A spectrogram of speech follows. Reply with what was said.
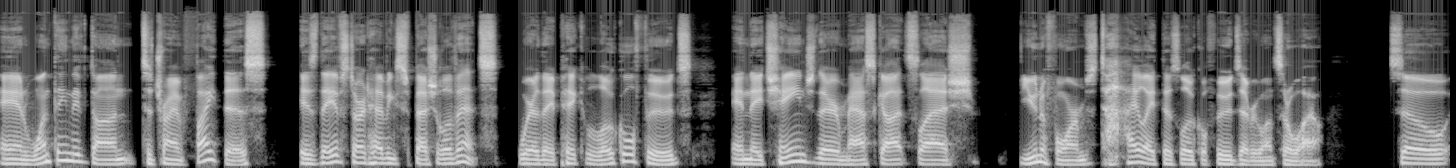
and one thing they've done to try and fight this is they have started having special events where they pick local foods and they change their mascot slash uniforms to highlight those local foods every once in a while so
